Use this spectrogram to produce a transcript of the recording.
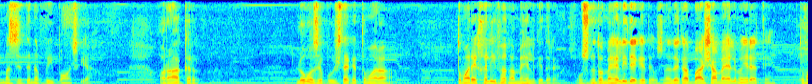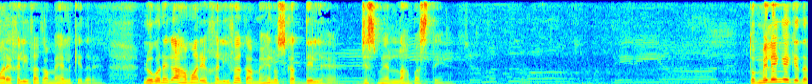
مسجد نبوی پہنچ گیا۔ اور آ کر لوگوں سے پوچھتا ہے کہ تمہارا تمہارے خلیفہ کا محل کدھر ہے؟ اس نے تو محل ہی دیکھے تھے۔ اس نے دیکھا بادشاہ محل میں ہی رہتے ہیں۔ تمہارے خلیفہ کا محل کدھر ہے؟ لوگوں نے کہا، ہمارے خلیفہ کا محل اس کا دل ہے، جس میں اللہ بستے ہیں۔ تو ملیں گے کدھر؟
